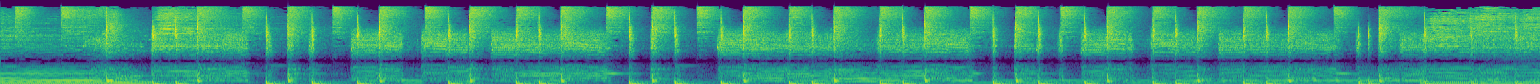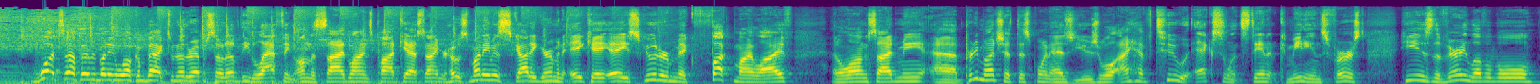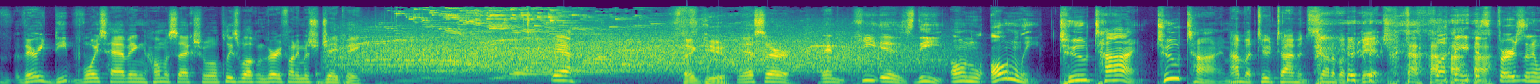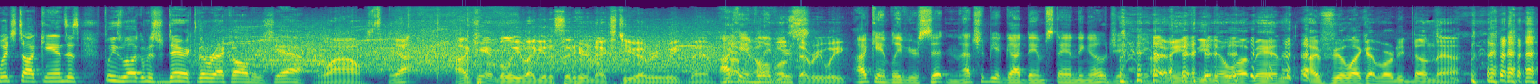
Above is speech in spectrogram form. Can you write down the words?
What's up, everybody, and welcome back to another episode of the Laughing on the Sidelines podcast. I'm your host. My name is Scotty Gurman, aka Scooter McFuck My Life. And alongside me, uh, pretty much at this point as usual, I have two excellent stand up comedians. First, he is the very lovable, very deep voice having homosexual. Please welcome the very funny Mr. JP. Yeah, Thank you. yes, sir. And he is the on- only two time, two time I'm a two-timing son of a bitch. funniest person in Wichita, Kansas. Please welcome Mr. Derek the Wreck Alders. Yeah. Wow. yeah. I can't believe I get to sit here next to you every week, man. I can't believe almost every week. I can't believe you're sitting. That should be a goddamn standing O, JP. I mean, you know what, man? I feel like I've already done that.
